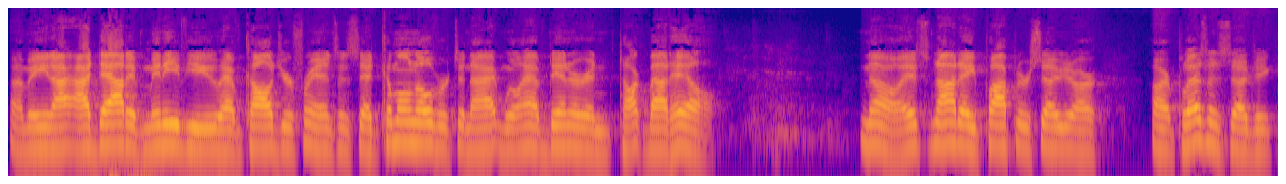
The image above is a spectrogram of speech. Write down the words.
I mean, I, I, doubt if many of you have called your friends and said, Come on over tonight and we'll have dinner and talk about hell. no, it's not a popular subject or a pleasant subject,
